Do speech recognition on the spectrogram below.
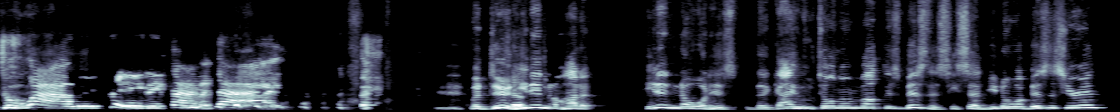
Two wild and crazy kind of guys. But dude, he didn't know how to. He didn't know what his the guy who told him about this business. He said, "You know what business you're in?"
